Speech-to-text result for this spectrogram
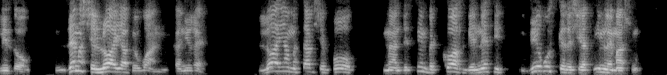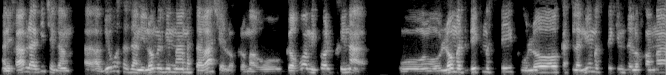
לזעור. זה מה שלא היה בוואן, כנראה. לא היה מצב שבו מהנדסים בכוח גנטית וירוס כדי שיתאים למשהו. אני חייב להגיד שגם הווירוס הזה, אני לא מבין מה המטרה שלו, כלומר, הוא גרוע מכל בחינה. הוא לא מדביק מספיק, הוא לא קטלני מספיק אם זה לוחמה,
